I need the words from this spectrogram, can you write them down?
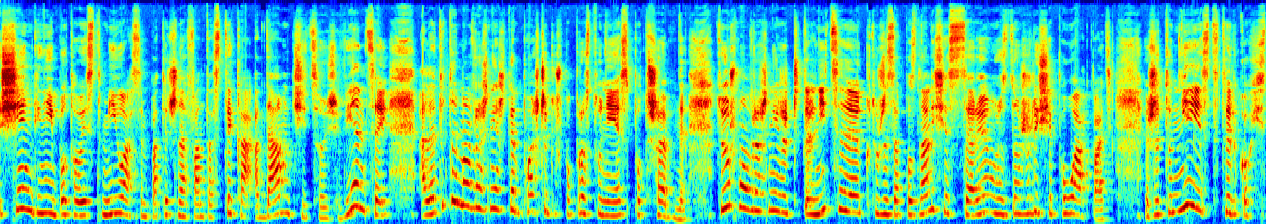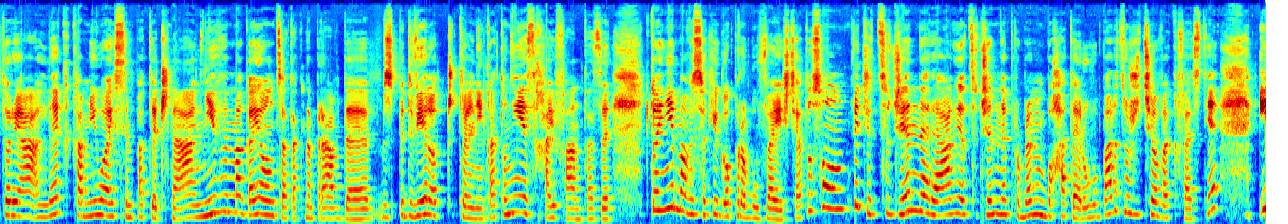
sięgnij, bo to jest miła, sympatyczna fantastyka, a dam Ci coś więcej, ale tutaj mam wrażenie, że ten płaszczyk już po prostu nie jest potrzebny. Tu już mam wrażenie, że czytelnicy, którzy zapoznali się z serią, już zdążyli się połapać, że to nie jest tylko historia lekka, miła i sympatyczna, nie wymagająca tak naprawdę zbyt wiele od czytelnika, to nie jest high fantasy, tutaj nie ma wysokiego progu wejścia, to są, wiecie, codzienne realia, codzienne problemy bohaterów, bardzo życiowe kwestie i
